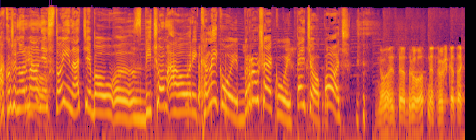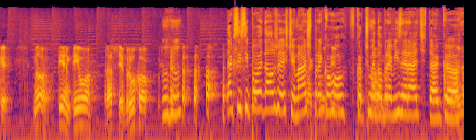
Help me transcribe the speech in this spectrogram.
Akože normálne Pivo. stojí nad tebou e, s bičom a hovorí klikuj, brušakuj, Peťo, poď. No, je to druhotné troška také. No, pijem pivo, rastie brucho. Tak si si povedal, že ešte máš Tak pre koho v krčme Áno. dobre vyzerať, tak e,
